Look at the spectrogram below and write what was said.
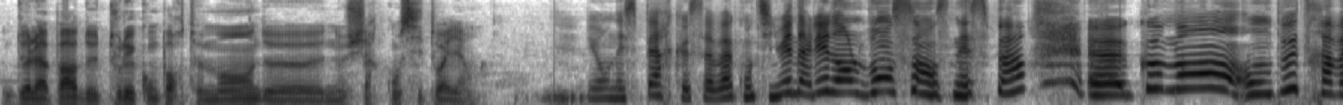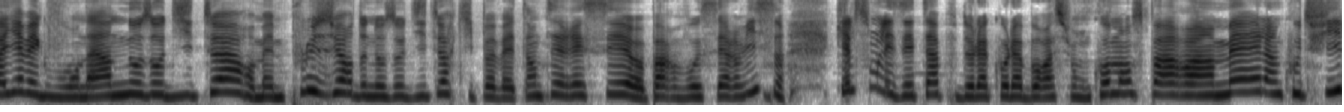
de la part de tous les comportements de nos chers concitoyens. Et on espère que ça va continuer d'aller dans le bon sens, n'est-ce pas? Euh, Comment on peut travailler avec vous? On a un de nos auditeurs, même plusieurs de nos auditeurs qui peuvent être intéressés euh, par vos services. Quelles sont les étapes de la collaboration? On commence par un mail, un coup de fil?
